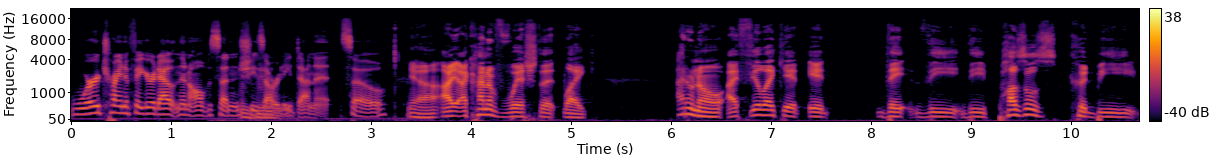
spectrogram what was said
we're trying to figure it out and then all of a sudden she's Mhm. already done it. So Yeah, I, I kind of wish that like I don't know. I feel like it it they the the puzzles could be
